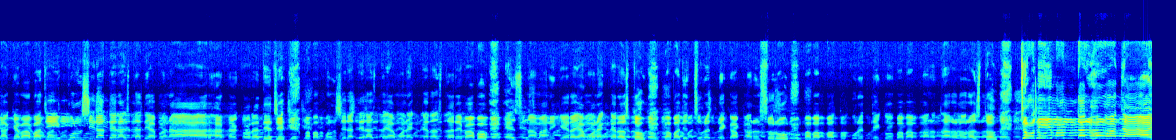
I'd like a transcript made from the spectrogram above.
তাকে বাবাজি ফুলসিরাতে রাস্তা দিয়ে আপনার হাঁটা করে দিয়েছে। বাবা ফুলসিরাতে রাস্তা এমন একটা রাস্তা রে বাবা এই সুনামানিকেরা এমন একটা রাস্তা। বাবাজি চুলের থেকে আপনার শুরু বাবা পাতুপুরের থেকেও বাবা আপনার ধারালো রাস্তা। যদি ইমানদার হওয়া যায়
